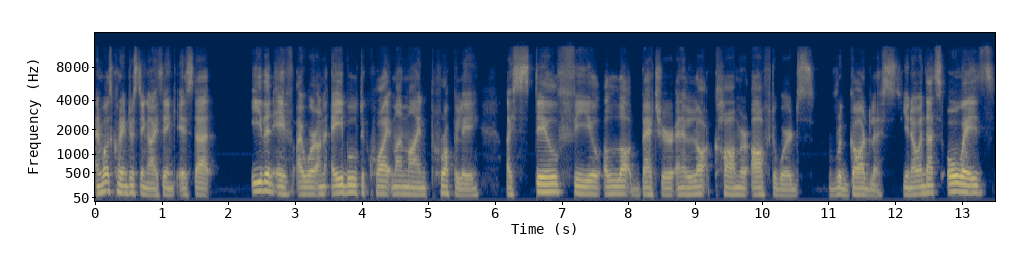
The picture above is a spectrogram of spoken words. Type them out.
and what's quite interesting, I think, is that even if I were unable to quiet my mind properly, I still feel a lot better and a lot calmer afterwards, regardless, you know, and that's always,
